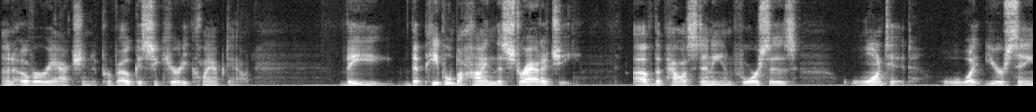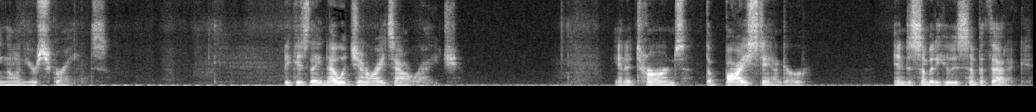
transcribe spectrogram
an overreaction, to provoke a security clampdown. The, the people behind the strategy of the Palestinian forces wanted what you're seeing on your screens because they know it generates outrage. And it turns the bystander into somebody who is sympathetic,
